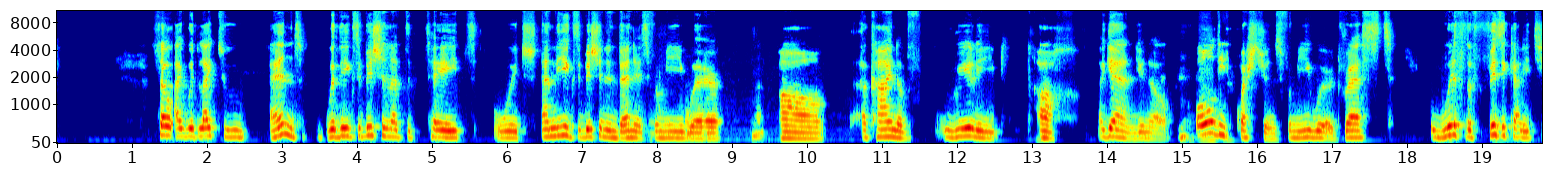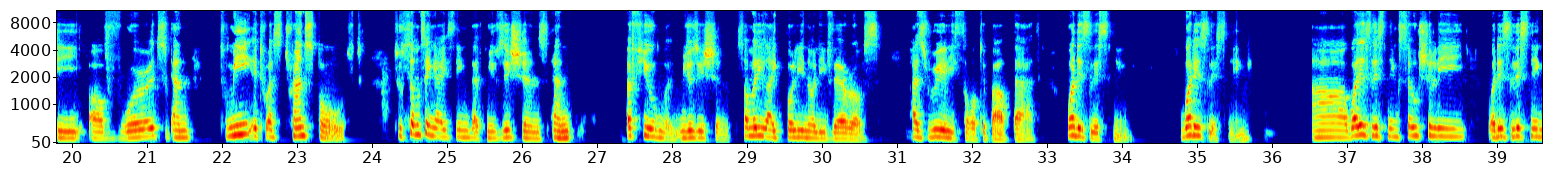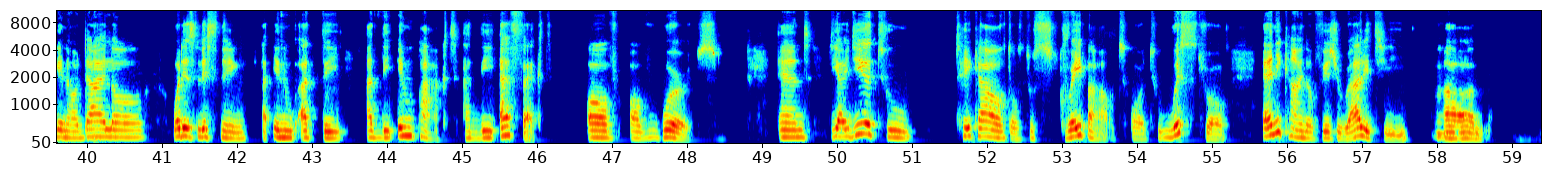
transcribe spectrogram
So I would like to end with the exhibition at the Tate, which and the exhibition in Venice for me were uh, a kind of really, uh, again, you know, all these questions for me were addressed with the physicality of words. And to me, it was transposed to something I think that musicians and a few musicians, somebody like Pauline Oliveros, has really thought about that. What is listening? What is listening? Uh, what is listening socially? What is listening in our dialogue? What is listening in at the at the impact, at the effect of of words? And the idea to take out or to scrape out or to withdraw any kind of visuality mm-hmm. um,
